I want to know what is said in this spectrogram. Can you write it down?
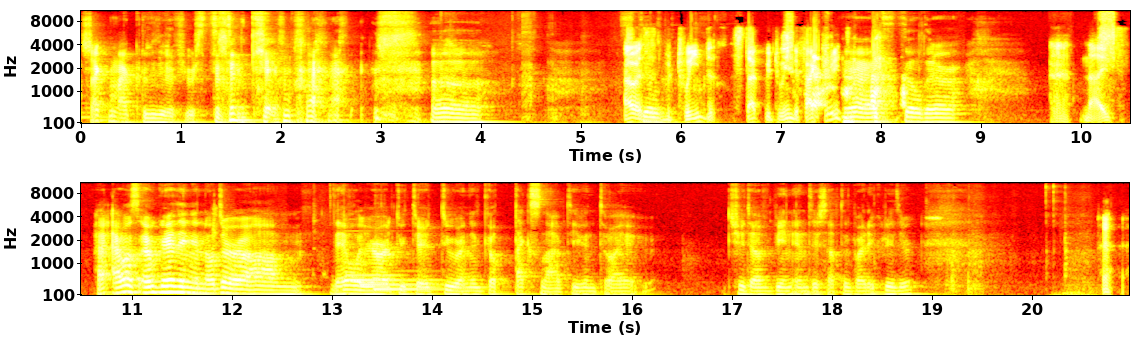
Check my cruiser if you're still in game. uh, Oh, is it between the stuck between the factories? yeah, it's still there. Uh, nice. I, I was upgrading another um, naval yard to tier 2 and it got tech sniped even though I should have been intercepted by the cruiser.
